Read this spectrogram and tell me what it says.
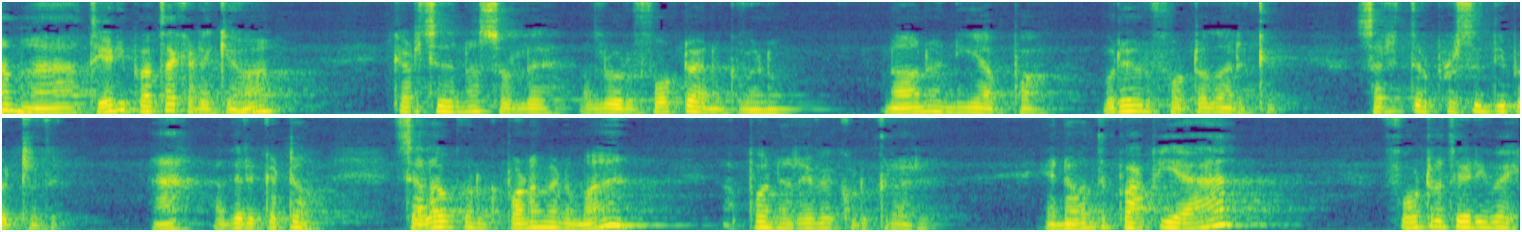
ஆமாம் தேடி பார்த்தா கிடைக்கும். கிடச்சதுன்னா சொல்லு. அதில் ஒரு ஃபோட்டோ எனக்கு வேணும். நானும் நீ அப்பா ஒரே ஒரு ஃபோட்டோ தான் இருக்குது சரித்திர பிரசித்தி பெற்றது. ஆ அது இருக்கட்டும். செலவுக்கு உனக்கு பணம் வேணுமா? அப்பா நிறையவே கொடுக்குறாரு. என்னை வந்து பாப்பியா? ஃபோட்டோ தேடி வை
